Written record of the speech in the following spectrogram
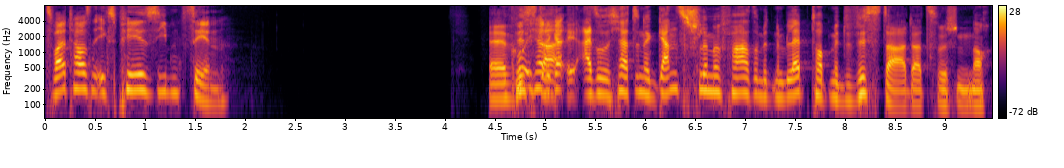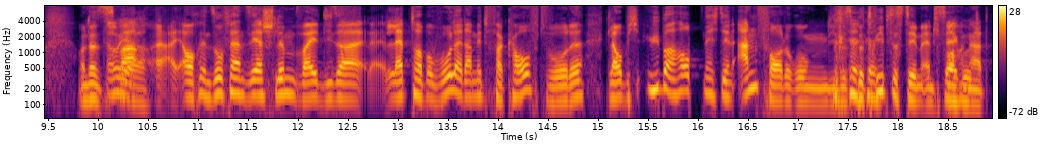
2000 XP 710. Äh, Cool, ich Vista, hatte also ich hatte eine ganz schlimme Phase mit einem Laptop mit Vista dazwischen noch. Und das Oh war äh, auch insofern sehr schlimm, weil dieser Laptop, obwohl er damit verkauft wurde, glaube ich, überhaupt nicht den Anforderungen dieses Betriebssystems entsprochen hat.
